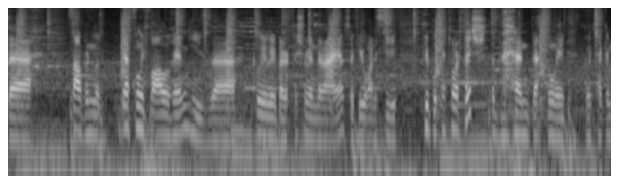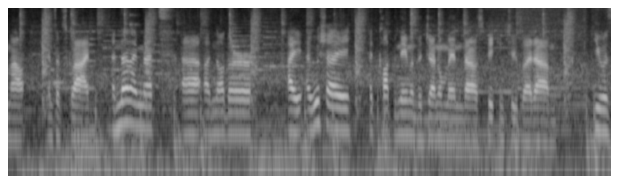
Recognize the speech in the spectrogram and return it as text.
uh, Sovereign. Definitely follow him. He's uh, clearly a better fisherman than I am. So if you want to see people catch more fish, then definitely go check them out and subscribe. And then I met uh, another. I, I, wish I had caught the name of the gentleman that I was speaking to, but um, he was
